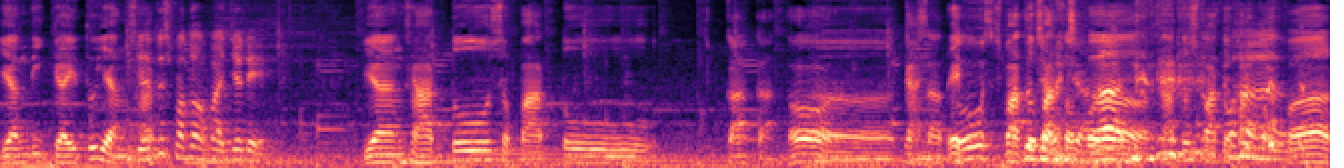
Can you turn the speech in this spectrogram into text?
yang tiga itu yang Dia satu, tuh sepatu apa aja deh? yang satu sepatu kantor. eh, Yang kan- satu eh, sepatu pantofel, jalan-jalan. satu sepatu pantofel,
